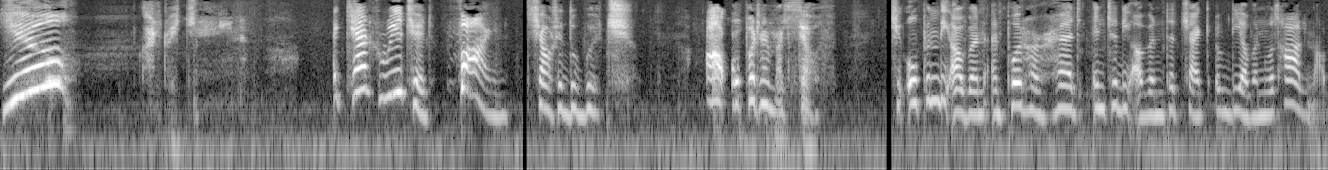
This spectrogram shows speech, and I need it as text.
You can't reach it. I can't reach it. Fine, shouted the witch. I'll open it myself. She opened the oven and put her head into the oven to check if the oven was hot enough.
